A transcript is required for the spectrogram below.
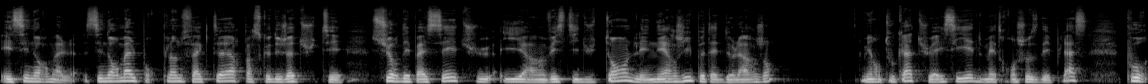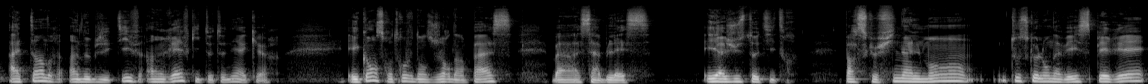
Et c'est normal. C'est normal pour plein de facteurs parce que déjà tu t'es surdépassé, tu y as investi du temps, de l'énergie, peut-être de l'argent. Mais en tout cas, tu as essayé de mettre en chose des places pour atteindre un objectif, un rêve qui te tenait à cœur. Et quand on se retrouve dans ce genre d'impasse, bah ça blesse. Et à juste titre. Parce que finalement, tout ce que l'on avait espéré,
